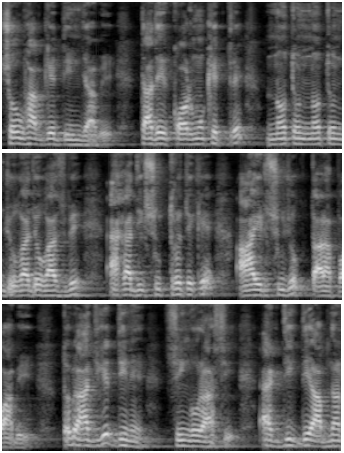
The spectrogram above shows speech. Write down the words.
সৌভাগ্যের দিন যাবে। তাদের কর্মক্ষেত্রে নতুন নতুন যোগাযোগ আসবে। একাধিক সূত্র থেকে আয়ের সুযোগ তারা পাবে। তবে আজকের দিনে সিংহ রাশি একদিক দিয়ে আপনার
